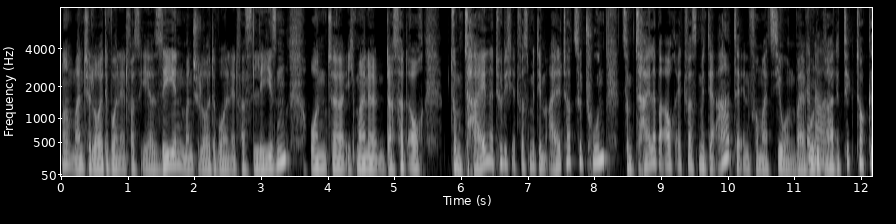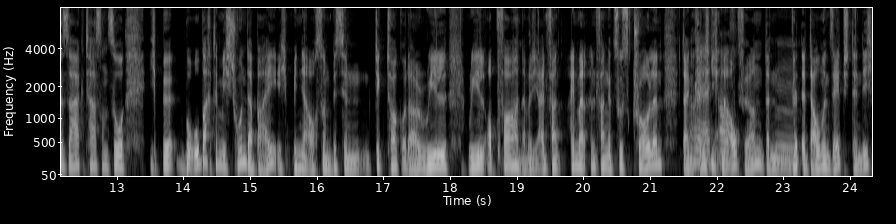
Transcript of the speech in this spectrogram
Ne? Manche Leute wollen etwas eher sehen, manche Leute wollen etwas lesen. Und äh, ich meine, das hat auch zum Teil natürlich etwas mit dem Alter zu tun, zum Teil aber auch etwas mit der Art der Information, weil genau. wo du genau. gerade TikTok gesagt hast und so, ich be beobachte mich schon dabei. Ich bin ja auch so ein bisschen TikTok oder Real Real Opfer. Dann würde ich einfach einmal anfangen zu scrollen, dann oh, kann ja, ich nicht ich mehr aufhören, dann hm. wird der Daumen selbstständig.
